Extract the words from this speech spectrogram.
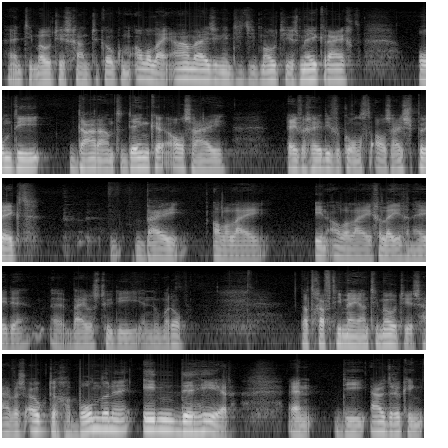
En Timotheus gaat natuurlijk ook om allerlei aanwijzingen die Timotheus meekrijgt. Om die daaraan te denken als hij evangelie verkondigt, als hij spreekt bij allerlei, in allerlei gelegenheden, eh, bijbelstudie en noem maar op. Dat gaf hij mee aan Timotheus. Hij was ook de gebondene in de Heer. En die uitdrukking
